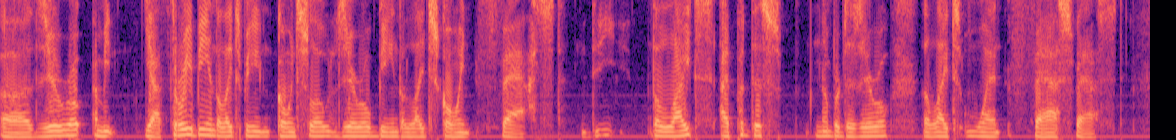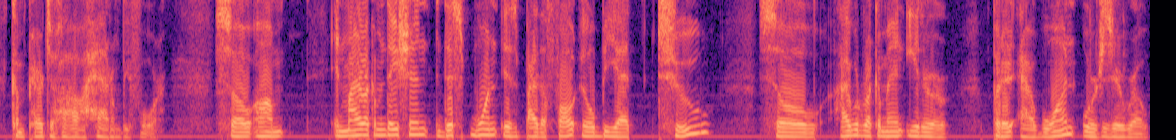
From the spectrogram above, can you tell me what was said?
Uh, zero, I mean, yeah, three being the lights being going slow, zero being the lights going fast. The the lights, I put this number to zero. The lights went fast, fast compared to how I had them before. So, um, in my recommendation, this one is by default. It'll be at two. So I would recommend either put it at one or zero.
